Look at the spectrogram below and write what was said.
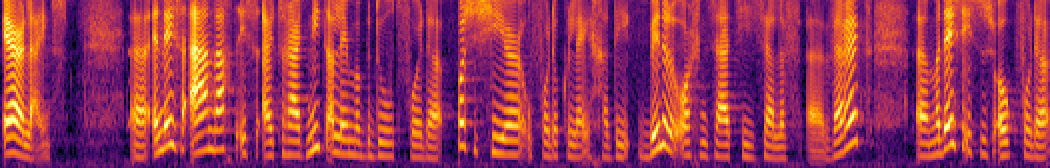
airlines. Uh, en deze aandacht is uiteraard niet alleen maar bedoeld voor de passagier of voor de collega die binnen de organisatie zelf uh, werkt. Uh, maar deze is dus ook voor de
